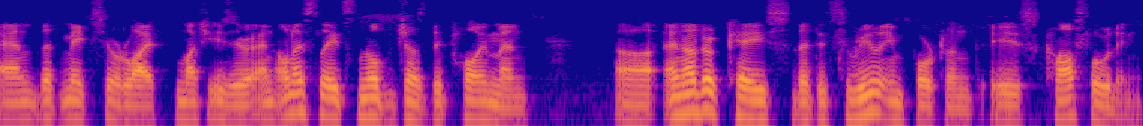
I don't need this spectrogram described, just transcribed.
And that makes your life much easier. And honestly, it's not just deployment. Uh, another case that is really important is class loading.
